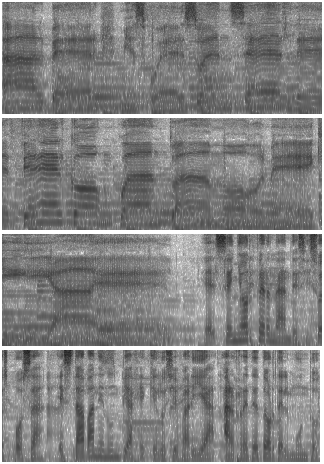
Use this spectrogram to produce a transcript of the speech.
Al ver mi esfuerzo en serle fiel con cuanto amor me guía él. El señor Fernández y su esposa estaban en un viaje que los llevaría alrededor del mundo.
